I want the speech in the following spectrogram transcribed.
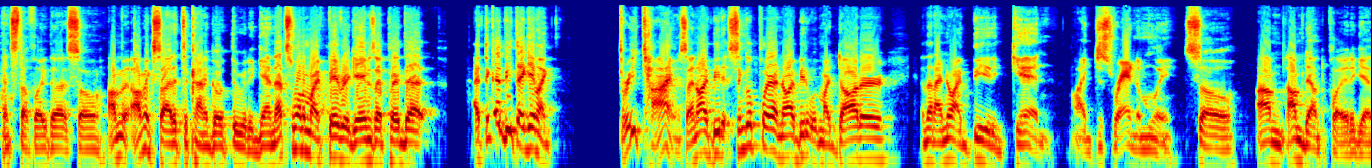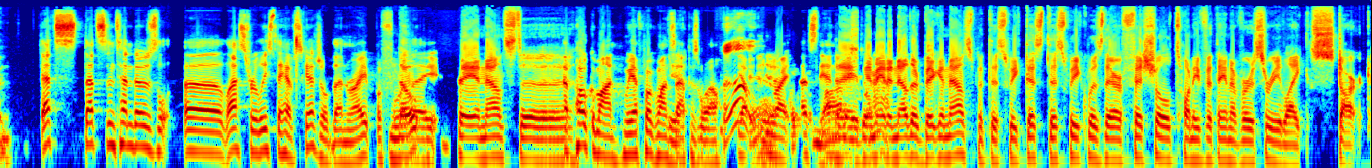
and stuff like that. So I'm I'm excited to kind of go through it again. That's one of my favorite games. I played that. I think I beat that game like three times. I know I beat it single player. I know I beat it with my daughter, and then I know I beat it again, like just randomly. So I'm I'm down to play it again. That's that's Nintendo's uh last release they have scheduled then right before Nope. they They announced uh, uh, Pokemon we have Pokemon Yeah. Snap as well yep, you're right that's the end of they, it. they made another big announcement this week. This this week was their official 25th anniversary like start.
